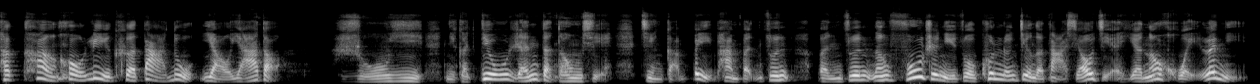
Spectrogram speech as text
他看后立刻大怒，咬牙道。如意，你个丢人的东西，竟敢背叛本尊！本尊能扶持你做昆仑镜的大小姐，也能毁了你。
